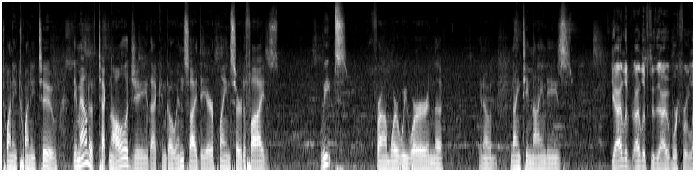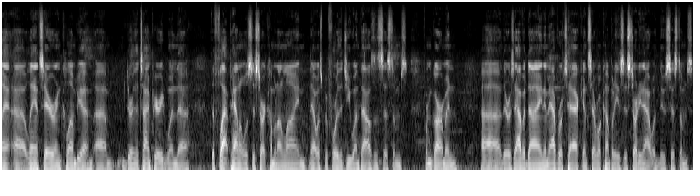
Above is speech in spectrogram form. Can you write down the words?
2022, the amount of technology that can go inside the airplane certifies leaps from where we were in the, you know, 1990s. Yeah, I lived. I lived through the. I worked for uh, Lancair in Columbia um, during the time period when uh, the flat panel was just start coming online. That was before the G1000 systems from Garmin. Uh, there was Avidyne and Avrotech and several companies just starting out with new systems,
